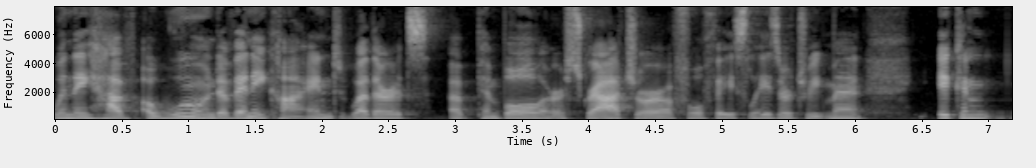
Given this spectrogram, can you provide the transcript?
when they have a wound of any kind, whether it's a pimple or a scratch or a full face laser treatment, it can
